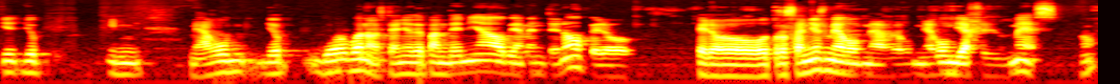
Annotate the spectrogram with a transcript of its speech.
y yo, y me hago, yo, yo, bueno, este año de pandemia obviamente no, pero, pero otros años me hago, me hago, un viaje de un mes, ¿no?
